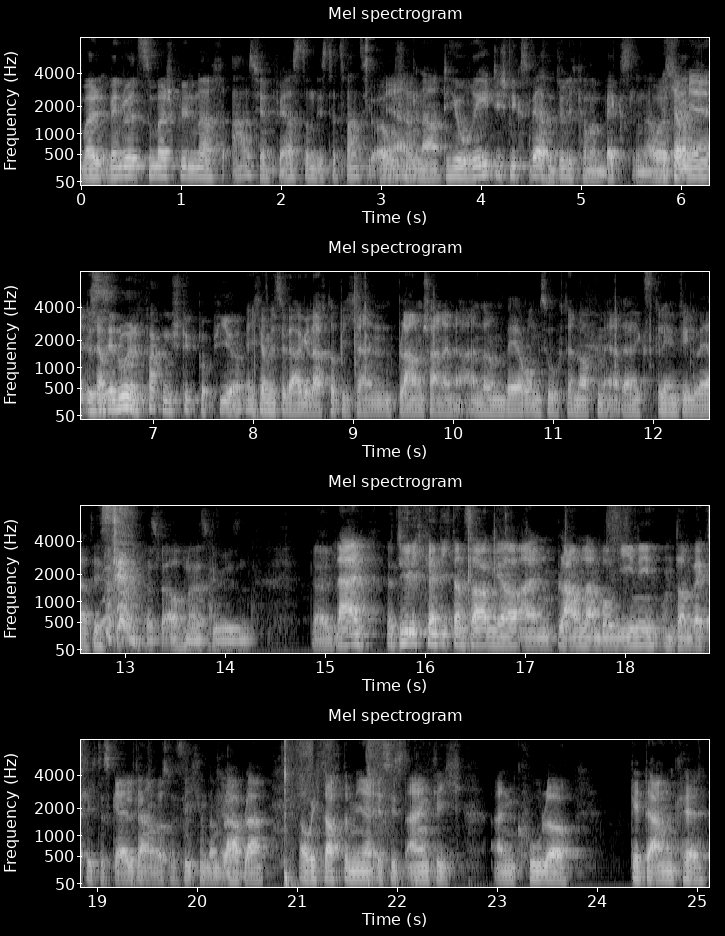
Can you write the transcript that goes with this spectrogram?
Weil wenn du jetzt zum Beispiel nach Asien fährst, dann ist der 20-Euro-Schein Ja, genau. theoretisch nichts wert. Natürlich kann man wechseln, aber der- mir- das ist hab- ja nur ein fucking Stück Papier. Ich habe mir sogar gedacht, ob ich einen blauen Schein einer anderen Währung suche, der noch mehr, der extrem viel wert ist. Das wäre auch nice gewesen. Geil. Nein, natürlich könnte ich dann sagen, ja, einen blauen Lamborghini und dann wechsle ich das Geld ein, was weiß ich, und dann bla bla. Aber ich dachte mir, es ist eigentlich ein cooler Gedanke,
